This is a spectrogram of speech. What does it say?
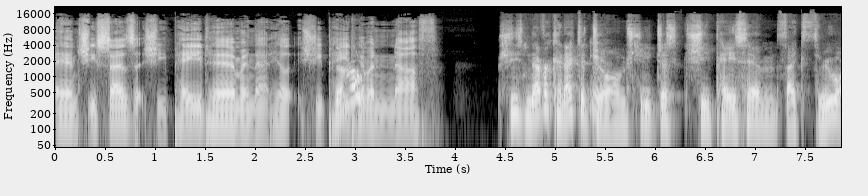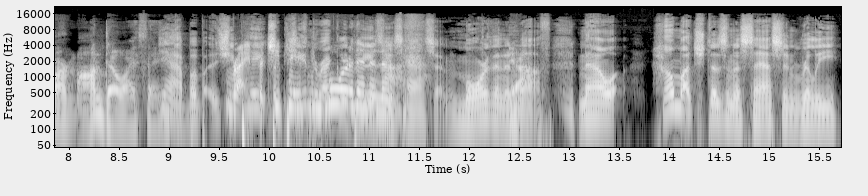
and she says that she paid him and that he'll she paid No. him enough. She's never connected to him. She just she pays him like through Armando, I think. Yeah, but, but she Right, paid, but she pays indirectly more than pays enough. assassin more than Yeah. enough. Now, how much does an assassin really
